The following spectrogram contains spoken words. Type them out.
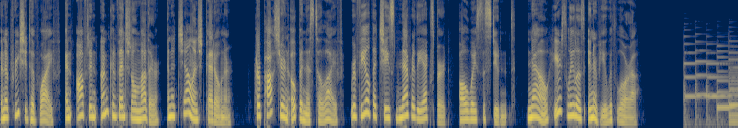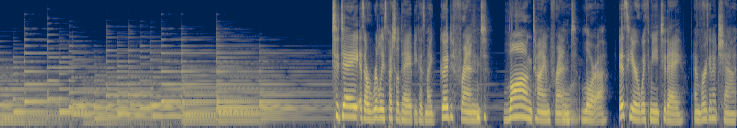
an appreciative wife, an often unconventional mother, and a challenged pet owner. Her posture and openness to life reveal that she's never the expert, always the student. Now, here's Leila's interview with Laura. Today is a really special day because my good friend, longtime friend, oh. Laura, is here with me today, and we're going to chat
